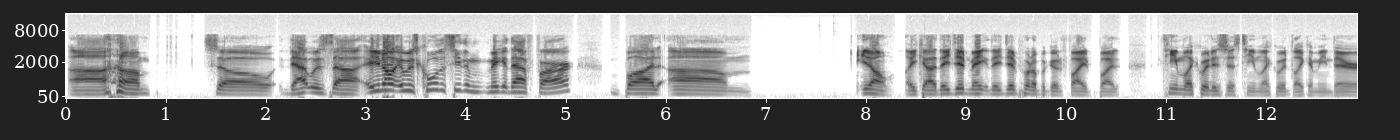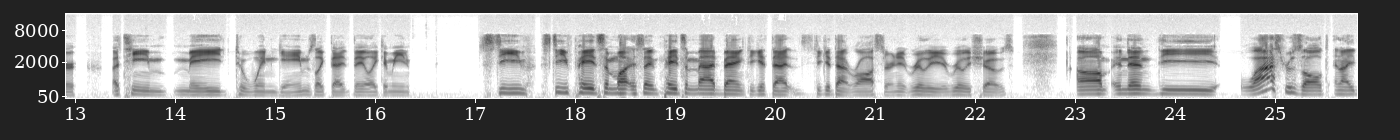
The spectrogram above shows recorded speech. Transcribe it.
Uh, um, so that was uh, you know it was cool to see them make it that far, but um, you know like uh, they did make they did put up a good fight, but Team Liquid is just Team Liquid. Like I mean they're a team made to win games like that. They like I mean Steve Steve paid some money, paid some mad bank to get that to get that roster, and it really it really shows. Um, and then the last result, and I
